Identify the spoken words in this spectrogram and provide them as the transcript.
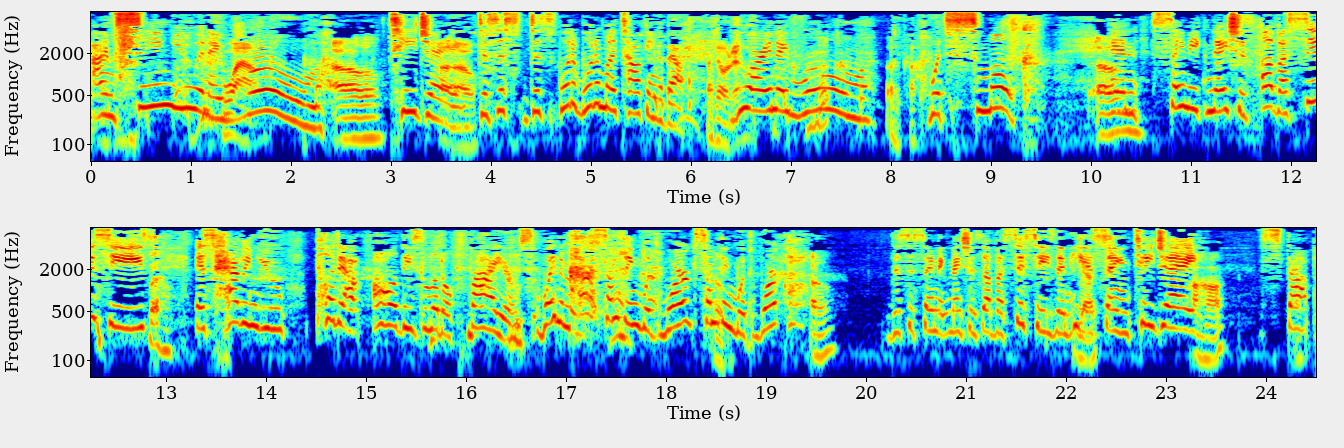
I'm seeing you in a Wow. room. Oh. TJ, Uh-oh. does this does what what am I talking about? I don't know. You are in a room Okay. with smoke, Um, and Saint Ignatius of Assisi is having you put out all these little fires. Wait a minute, something with work, something with work. Oh. This is Saint Ignatius of Assisi, and he Yes. is saying, TJ, Uh huh. Stop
